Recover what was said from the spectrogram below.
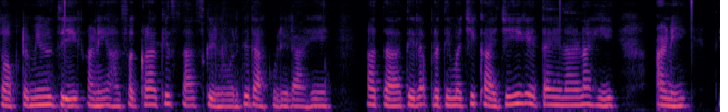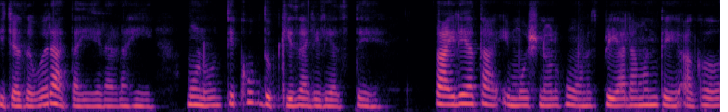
सॉफ्ट म्युझिक आणि हा सगळा किस्सा स्क्रीनवरती दाखवलेला आहे. आता तिला प्रतिमाची काळजीही घेता येणार नाही आणि तिच्याजवळ राहताही येणार नाही. म्हणून ती खूप दुःखी झालेली असते. सायली आता इमोशनल होऊन प्रियाला म्हणते अगं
